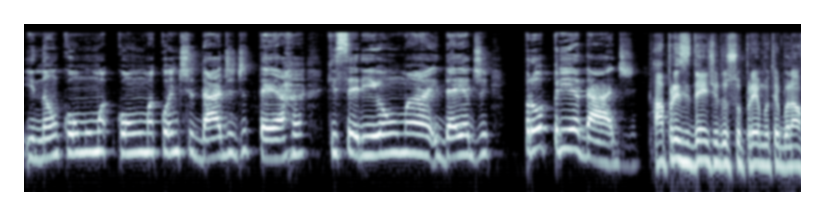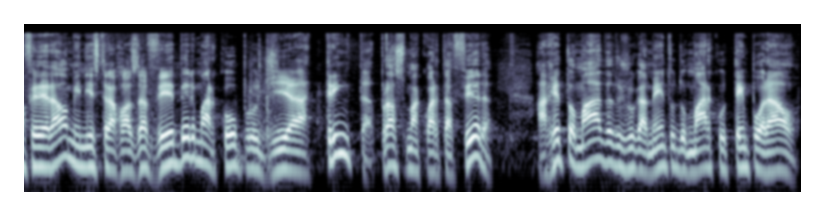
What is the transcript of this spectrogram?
e não com uma, com uma quantidade de terra, que seria uma ideia de propriedade. A presidente do Supremo Tribunal Federal, ministra Rosa Weber, marcou para o dia 30, próxima quarta-feira, a retomada do julgamento do marco temporal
